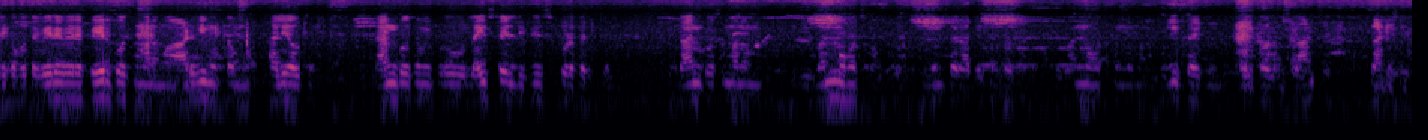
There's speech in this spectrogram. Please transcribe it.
లేకపోతే వేరే వేరే పేరు కోసం మనం అడవి మొత్తం ఖాళీ అవుతుంది దానికోసం ఇప్పుడు లైఫ్ స్టైల్ డిజీజ్ కూడా పెరుగుతుంది. దానికోసం మనం ఈ వన్ మహోత్సవం సీఎం సార్ ఆదేశంతో వన్ మహోత్సవంలో మనం పోలీస్ సైడ్ నుంచి ఫైవ్ ప్లాంట్స్ ప్లాంటేషన్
